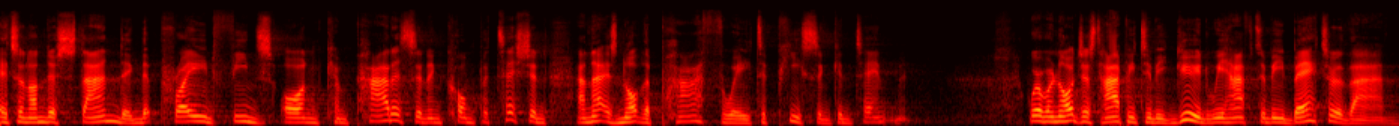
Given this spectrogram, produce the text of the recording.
It's an understanding that pride feeds on comparison and competition, and that is not the pathway to peace and contentment. Where we're not just happy to be good, we have to be better than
